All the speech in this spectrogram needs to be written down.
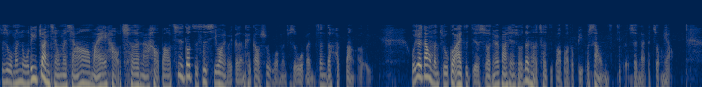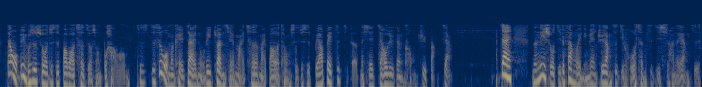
就是我们努力赚钱，我们想要买好车、拿好包，其实都只是希望有一个人可以告诉我们，就是我们真的很棒而已。我觉得当我们足够爱自己的时候，你会发现说，任何车子、包包都比不上我们自己本身来的重要。但我并不是说就是包包车子有什么不好哦，就是只是我们可以在努力赚钱买车买包的同时，就是不要被自己的那些焦虑跟恐惧绑架，在能力所及的范围里面去让自己活成自己喜欢的样子，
